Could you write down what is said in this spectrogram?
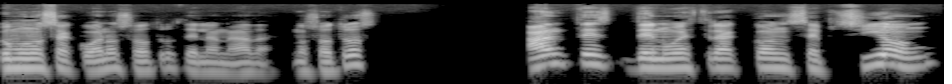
Como nos sacó a nosotros de la nada. Nosotros, antes de nuestra concepción,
